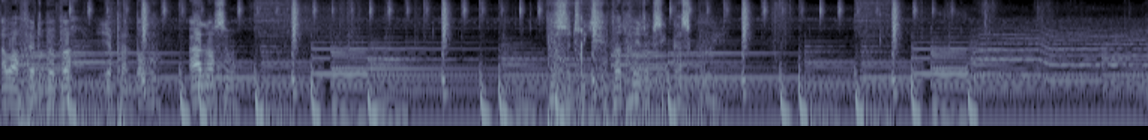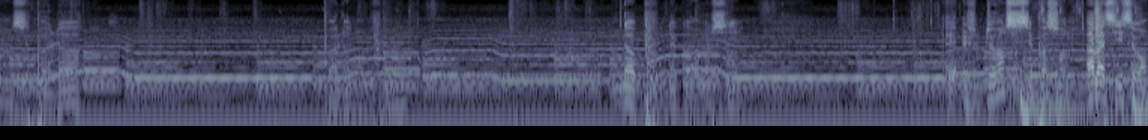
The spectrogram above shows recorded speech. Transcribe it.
Ah bah en fait, on peut pas. Il y a plein de bambous. Ah non, c'est bon. En plus, ce truc, il fait pas de bruit, donc c'est casse-couille. Non, c'est pas là. Pas là non plus. Nope, d'accord, merci. Eh, je me demande si c'est pas sur le... Ah bah si, c'est bon.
